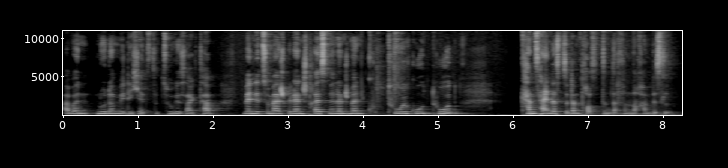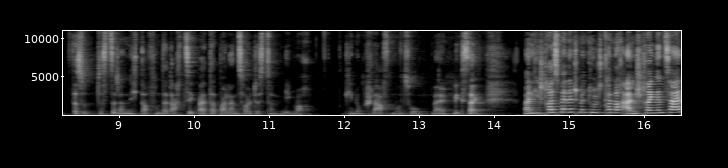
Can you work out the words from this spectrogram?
Aber nur damit ich jetzt dazu gesagt habe, wenn dir zum Beispiel ein Stressmanagement-Tool gut tut, kann sein, dass du dann trotzdem davon noch ein bisschen, also dass du dann nicht auf 180 weiterballern solltest, sondern eben auch genug schlafen und so. Weil, wie gesagt, Manche Stressmanagement-Tools können auch anstrengend sein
